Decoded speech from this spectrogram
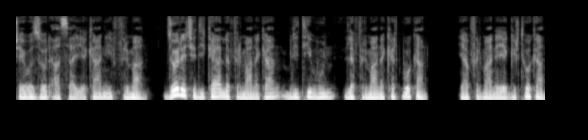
شێوە زۆر ئاساییەکانی فرمان. جۆرێکی دیکە لە فرمانەکان بریتی بوون لە فرمانە کەرتبووەکان یان فرمانە یەکگرتووەکان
